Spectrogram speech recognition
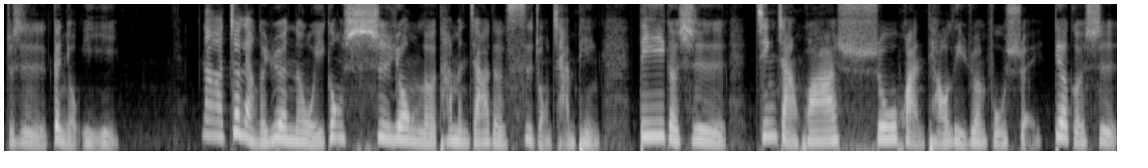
就是更有意义。那这两个月呢，我一共试用了他们家的四种产品，第一个是金盏花舒缓调理润肤水，第二个是。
